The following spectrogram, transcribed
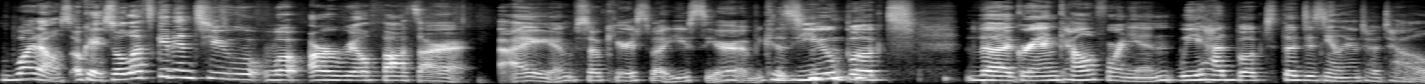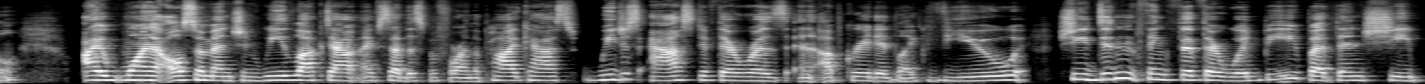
What else? Okay, so let's get into what our real thoughts are. I am so curious about you, Sierra, because you booked the Grand Californian. We had booked the Disneyland Hotel. I want to also mention we lucked out, and I've said this before on the podcast. We just asked if there was an upgraded like view. She didn't think that there would be, but then she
